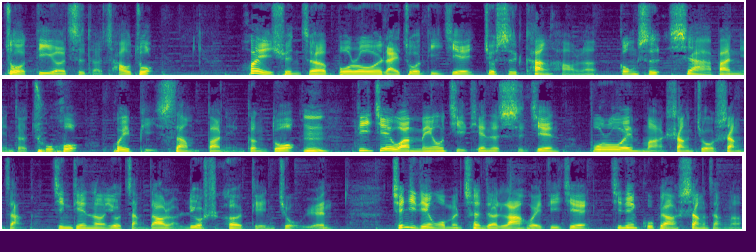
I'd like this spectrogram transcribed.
做第二次的操作。会选择波若威来做低接，就是看好了公司下半年的出货会比上半年更多。嗯，低接完没有几天的时间，波若威马上就上涨。今天呢，又涨到了六十二点九元。前几天我们趁着拉回低阶，今天股票上涨了，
